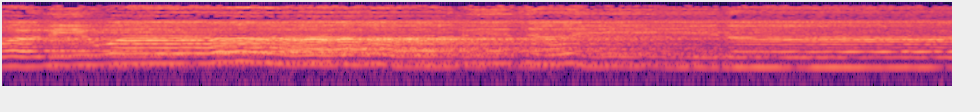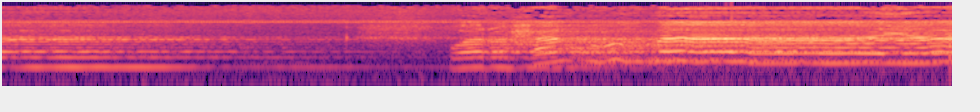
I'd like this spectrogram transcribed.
ولوالدينا. وارحمهما يا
